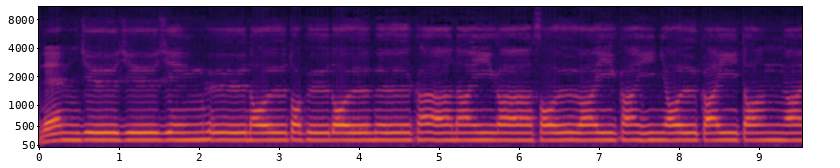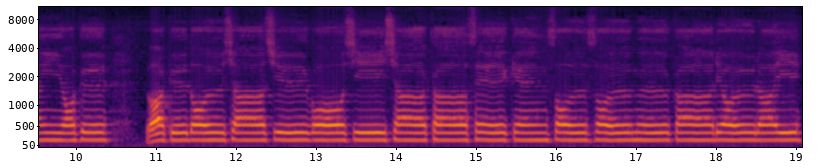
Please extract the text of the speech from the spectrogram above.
年十十人不能徳道無可内が相愛海尿海遁愛欲枠道者集合死者化政権総総無可領来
